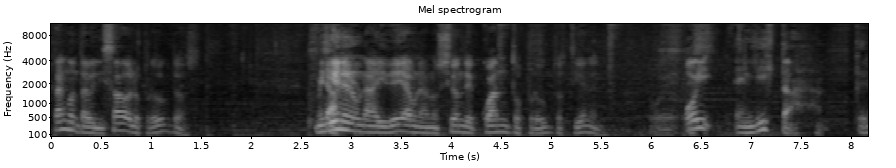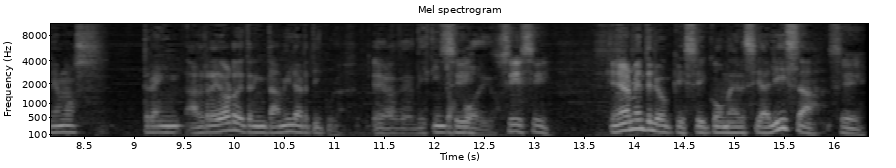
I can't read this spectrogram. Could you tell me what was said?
¿Están contabilizados los productos? Mirá, ¿Tienen una idea, una noción de cuántos productos tienen? Es- hoy en lista tenemos alrededor de 30.000 artículos eh, de distintos sí, códigos. Sí, sí, Generalmente lo que se comercializa sí.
